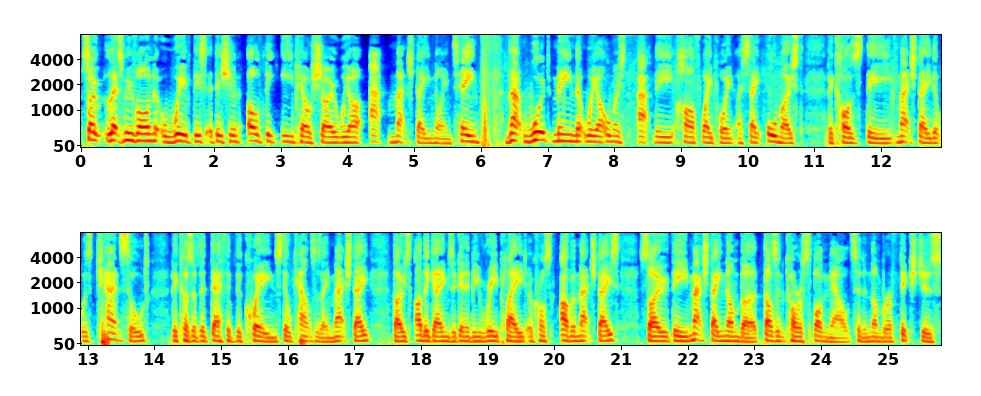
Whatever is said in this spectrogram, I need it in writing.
So let's move on with this edition of the EPL show. We are at match day 19. That would mean that we are almost at the halfway point. I say almost because the match day that was cancelled because of the death of the Queen still counts as a match day. Those other games are going to be replayed across other match days. So the match day number doesn't correspond now to the number of fixtures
